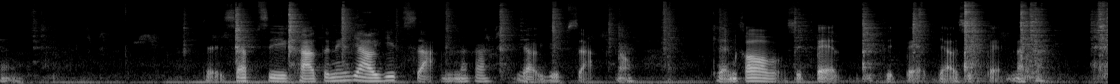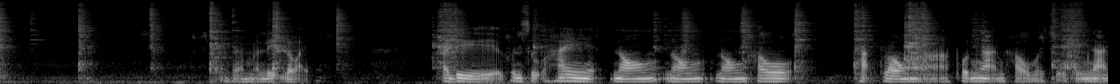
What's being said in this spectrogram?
นึงใส่ซับสีขาวตัวนี้ยาวยี่สามนะคะ ยาวยี่สามเนาะแขนก็สิบแปดสิบแปดยาวสิบแปดนะคะนะคะมะลิลอย อดีคุณสุให้น้องน้องน้องเขาถักลองมาผลงานเขามาโชว์ผลงาน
